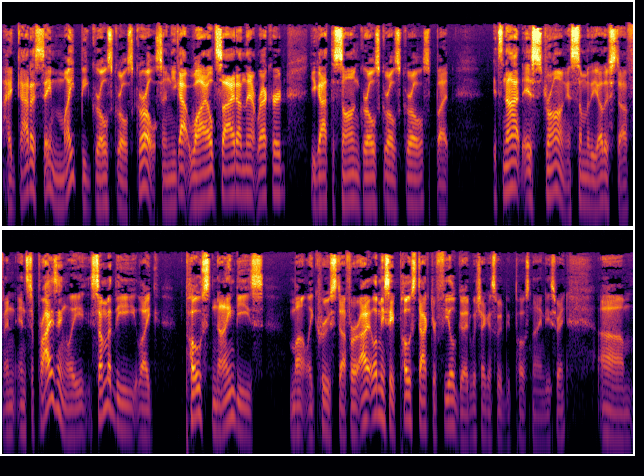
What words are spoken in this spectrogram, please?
I gotta say, might be Girls, Girls, Girls. And you got Wild Side on that record. You got the song Girls, Girls, Girls, but it's not as strong as some of the other stuff. And and surprisingly, some of the like post '90s Motley Crue stuff, or I, let me say post Doctor Feelgood, which I guess would be post '90s, right? Um,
